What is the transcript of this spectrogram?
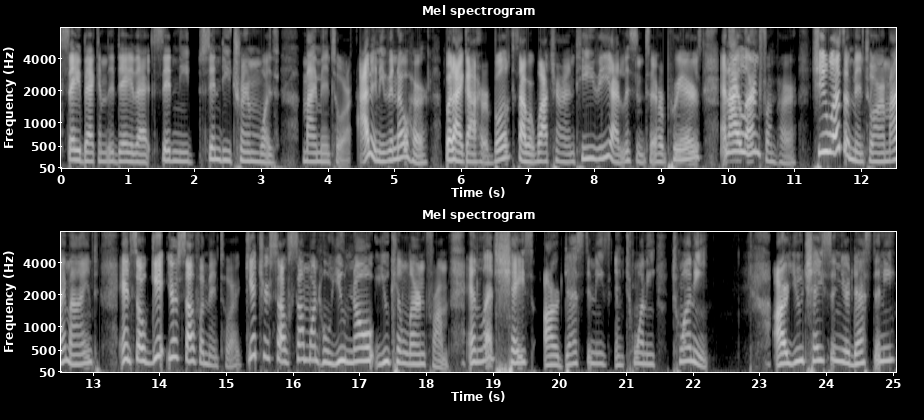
say back in the day that Sydney Cindy Trimm was my mentor. I didn't even know her, but I got her books. I would watch her on TV. I listened to her prayers, and I learned from her. She was a mentor in my mind. And so get yourself a mentor. Get yourself someone who you know you can learn from. And let's chase our destinies in 2020. Are you chasing your destiny?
